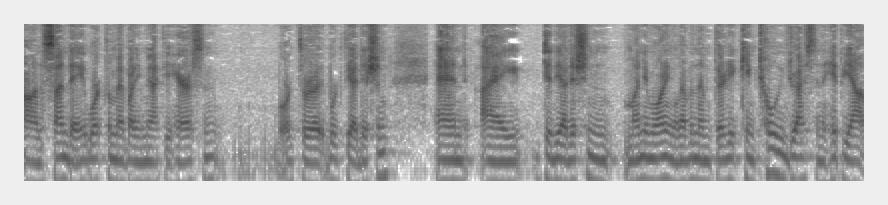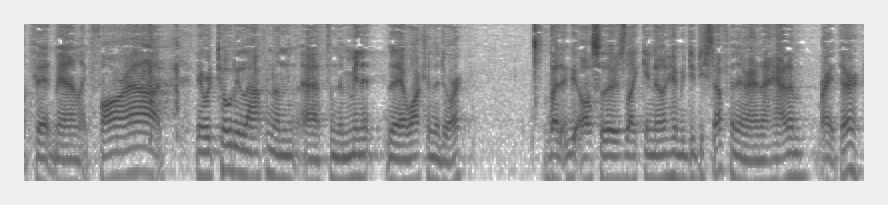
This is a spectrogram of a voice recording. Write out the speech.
on Sunday, worked with my buddy Matthew Harrison, worked the worked the audition, and I did the audition Monday morning, 11 30. Came totally dressed in a hippie outfit, man, like far out. They were totally laughing on uh, from the minute that I walked in the door. But also there's like, you know, heavy duty stuff in there and I had them right there.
